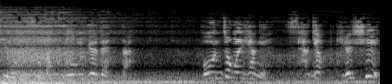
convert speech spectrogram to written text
수용소가 붕괴됐다. 본종을 향해 사격 개시.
